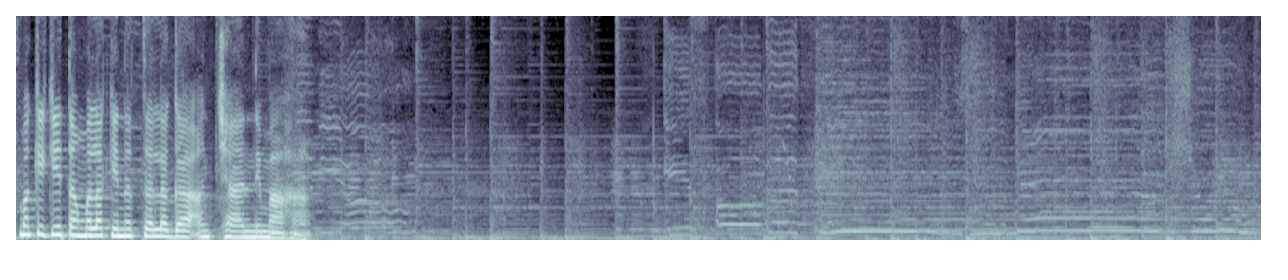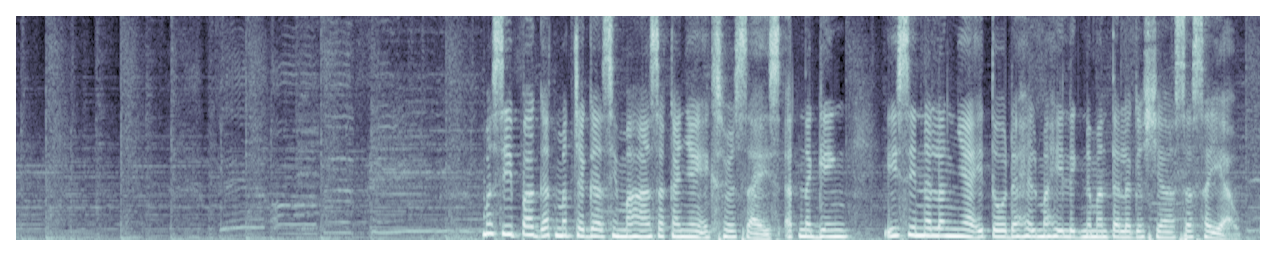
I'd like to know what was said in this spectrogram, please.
Makikitang malaki na talaga ang tiyan ni Maha. Masipag at matyaga si Maha sa kanyang exercise at naging easy na lang niya ito dahil mahilig naman talaga siya sa sayaw.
